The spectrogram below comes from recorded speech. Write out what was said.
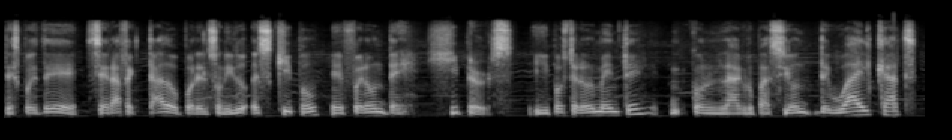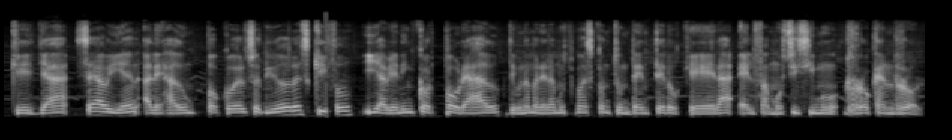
después de ser afectado por el sonido skiffle eh, fueron The Hippers y posteriormente con la agrupación The Wildcats que ya se habían alejado un poco del sonido del skiffle y habían incorporado de una manera mucho más contundente lo que era el famosísimo rock and roll.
